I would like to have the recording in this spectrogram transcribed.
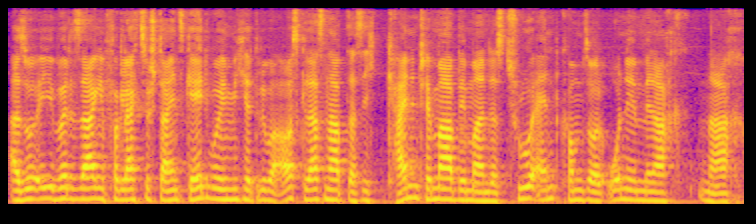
also ich würde sagen, im Vergleich zu Steins Gate, wo ich mich ja drüber ausgelassen habe, dass ich keinen Schimmer habe, wie man das True End kommen soll, ohne mir nach, nach,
